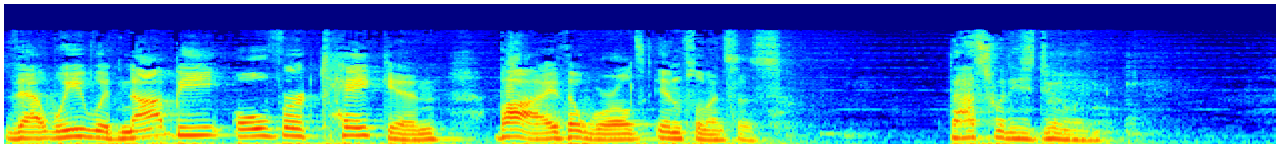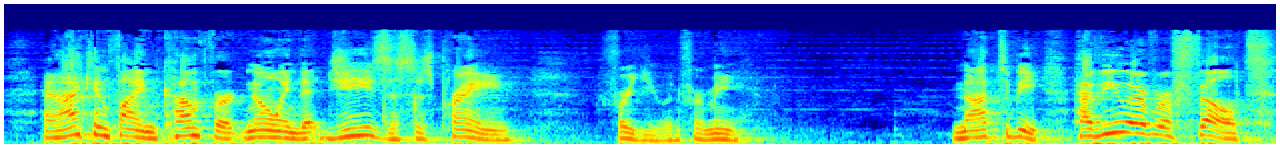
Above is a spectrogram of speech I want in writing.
that we would not be overtaken by the world's influences. That's what he's doing. And I can find comfort knowing that Jesus is praying for you and for me. Not to be. Have you ever felt,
